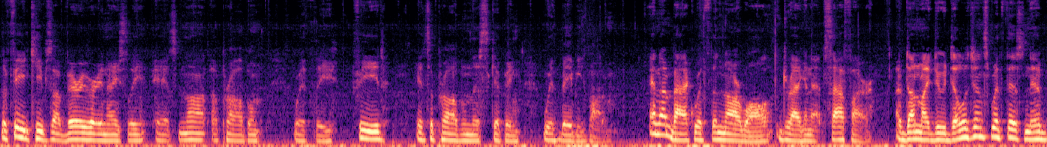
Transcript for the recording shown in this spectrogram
the feed keeps up very very nicely. It's not a problem with the feed. It's a problem this skipping with baby's bottom. And I'm back with the Narwhal Dragonet Sapphire. I've done my due diligence with this nib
